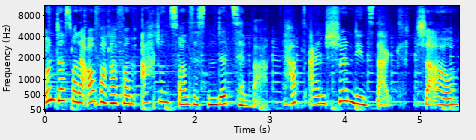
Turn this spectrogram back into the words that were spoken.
Und das war der Aufwacher vom 28. Dezember. Habt einen schönen Dienstag. Ciao.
